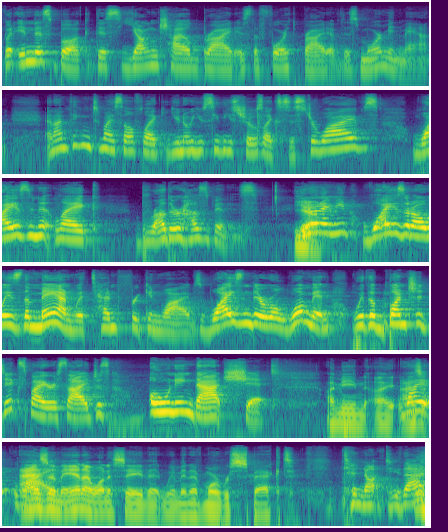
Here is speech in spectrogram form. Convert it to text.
But in this book, this young child bride is the fourth bride of this Mormon man. And I'm thinking to myself, like, you know, you see these shows like Sister Wives. Why isn't it like brother husbands? You know what I mean? Why is it always the man with 10 freaking wives? Why isn't there a woman with a bunch of dicks by her side just owning that shit? i mean i as, Why- as a man i want to say that women have more respect To not do that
